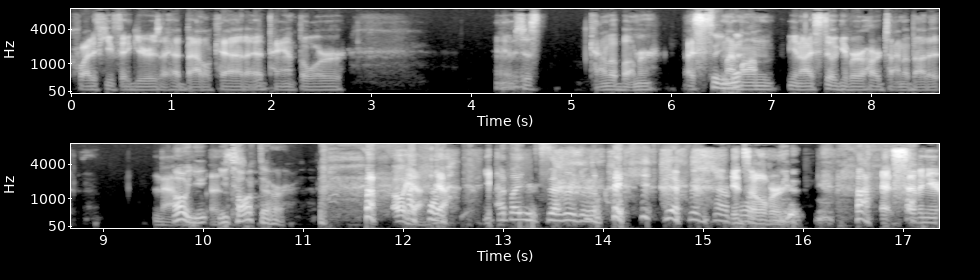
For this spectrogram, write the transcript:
quite a few figures. I had Battle Cat, I had Panthor. And it was just kind of a bummer. I so my met- mom, you know, I still give her a hard time about it now. Oh, you you talked to her. Oh yeah, thought, yeah, yeah. I thought you severed the relationship. it's point. over. At seven years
